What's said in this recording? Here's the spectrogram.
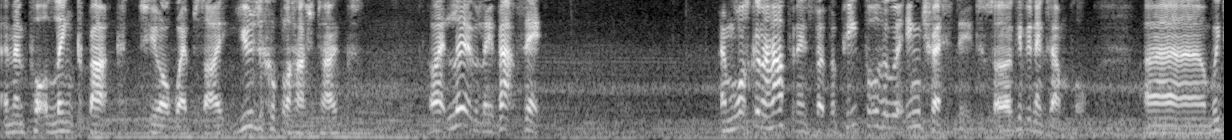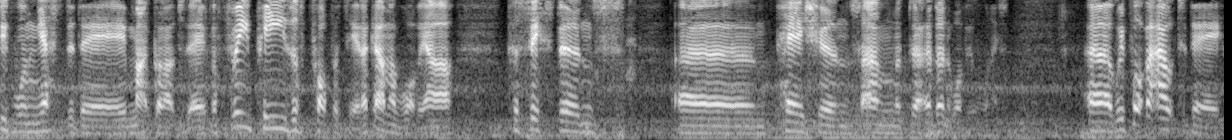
and then put a link back to your website. Use a couple of hashtags. Like, literally, that's it. And what's going to happen is that the people who are interested, so I'll give you an example. Uh, we did one yesterday, might gone out today, for three P's of property, and I can't remember what they are. Persistence, um, patience, um, I don't know what the other one is. Uh, we put that out today.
